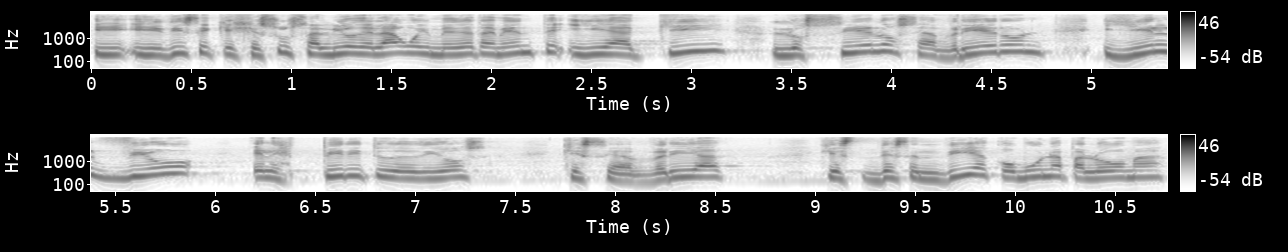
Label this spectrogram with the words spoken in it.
y, dice que Jesús salió del agua inmediatamente y aquí los cielos se abrieron y él vio el Espíritu de Dios que se abría que descendía como una paloma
